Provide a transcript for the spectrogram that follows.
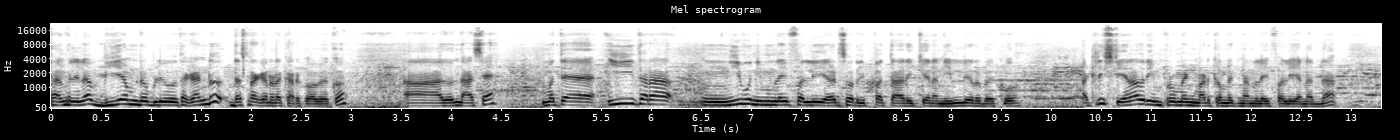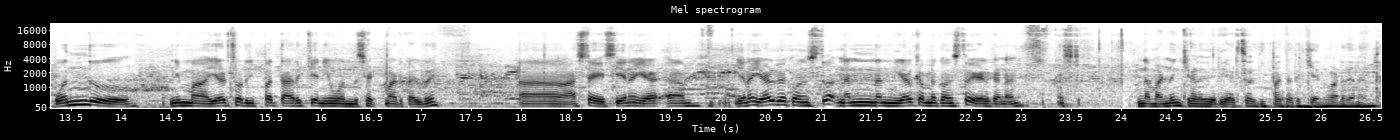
ಫ್ಯಾಮಿಲಿನ ಬಿ ಎಂ ಡಬ್ಲ್ಯೂ ತಗೊಂಡು ದಸರಾ ಕನ್ನಡ ಕರ್ಕೋಬೇಕು ಅದೊಂದು ಆಸೆ. ಮತ್ತು ಈ ಥರ ನೀವು ನಿಮ್ಮ ಲೈಫಲ್ಲಿ ಎರಡು ಸಾವಿರದ ಇಪ್ಪತ್ತಾರಕ್ಕೆ ನಾನು ಇಲ್ಲಿರಬೇಕು ಅಟ್ಲೀಸ್ಟ್ ಏನಾದರೂ ಇಂಪ್ರೂವ್ಮೆಂಟ್ ಮಾಡ್ಕೊಬೇಕು ನನ್ನ ಲೈಫಲ್ಲಿ ಅನ್ನೋದನ್ನ ಒಂದು ನಿಮ್ಮ ಎರಡು ಸಾವಿರದ ಇಪ್ಪತ್ತಾರಕ್ಕೆ ನೀವು ಒಂದು ಸೆಟ್ ಮಾಡ್ಕೊಳ್ರಿ. ಅಷ್ಟೇ ಇಸ್ ಏನೋ ಏನೋ ಹೇಳ್ಬೇಕು ಅನಿಸ್ತು ನನ್ನ ನನ್ನ ಹೇಳ್ಕೊಬೇಕು ಅನಿಸ್ತು ಹೇಳ್ಕೊಂಡು ನಾನು. ಅಷ್ಟೇ. ನಮ್ಮ ಅಣ್ಣನ ಕೇಳಿದಿರಿ ಎರಡು ಸಾವಿರದ ಇಪ್ಪತ್ತಾರಕ್ಕೆ ಏನು ಮಾಡ್ದೇನೆ ಅಂತ.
